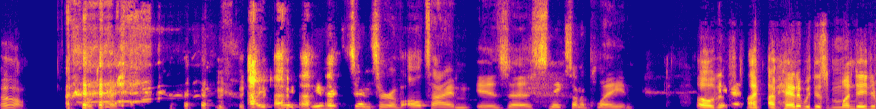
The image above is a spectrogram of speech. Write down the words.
oh, okay. my, my favorite censor of all time is uh, Snakes on a Plane. oh, the, I've, I've had it with this Monday to.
